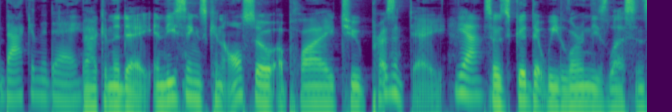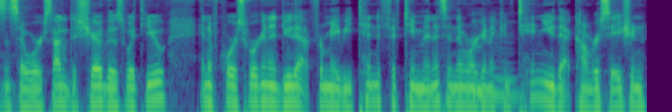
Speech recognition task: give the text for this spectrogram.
back in the day. Back in the day. And these things can also apply to present day. Yeah. So it's good that we learn these lessons. And so we're excited to share those with you. And of course, we're going to do that for maybe 10 to 15 minutes. And then we're going to mm-hmm. continue that conversation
